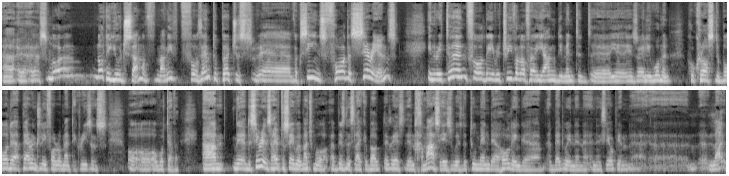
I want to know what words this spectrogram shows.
uh, a, a small, not a huge sum of money for them to purchase uh, vaccines for the Syrians in return for the retrieval of a young, demented uh, Israeli woman who crossed the border apparently for romantic reasons or, or, or whatever. Um, the, the, Syrians, I have to say, were much more uh, businesslike about this than Hamas is with the two men they're holding, uh, a Bedouin and an Ethiopian li-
